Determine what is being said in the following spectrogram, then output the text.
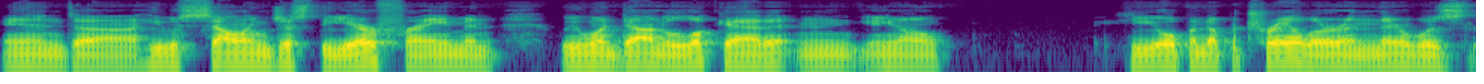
and uh, he was selling just the airframe. And we went down to look at it, and you know, he opened up a trailer, and there was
